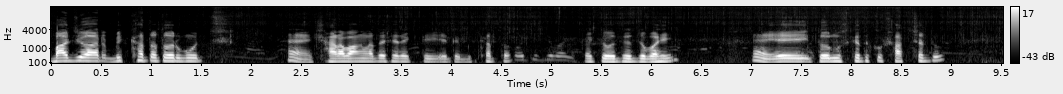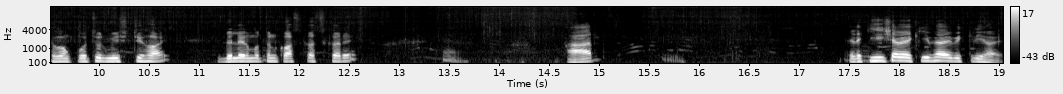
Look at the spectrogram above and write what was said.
বাজুয়ার বিখ্যাত তরমুজ। হ্যাঁ সারা বাংলাদেশের একটি এটি বিখ্যাত একটি ঐতিহ্যবাহী। হ্যাঁ এই তরমুজ খেতে খুব স্বাচ্ছাদু এবং প্রচুর মিষ্টি হয় বেলের মতন কচকচ করে। আর? এটা কি হিসাবে কীভাবে বিক্রি হয়?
